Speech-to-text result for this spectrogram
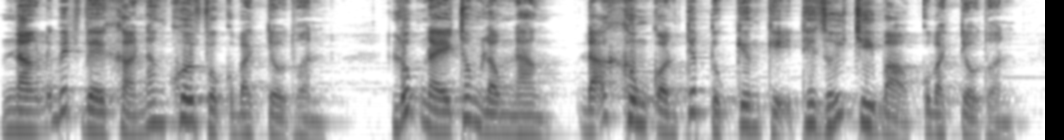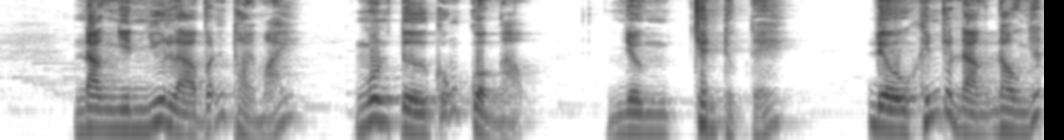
Nàng đã biết về khả năng khôi phục của Bạch Tiểu Thuần. Lúc này trong lòng nàng đã không còn tiếp tục kiêng kỵ thế giới chi bảo của Bạch Tiểu Thuần. Nàng nhìn như là vẫn thoải mái, Ngôn từ cũng cuồng ngạo. Nhưng trên thực tế, Điều khiến cho nàng đau nhất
